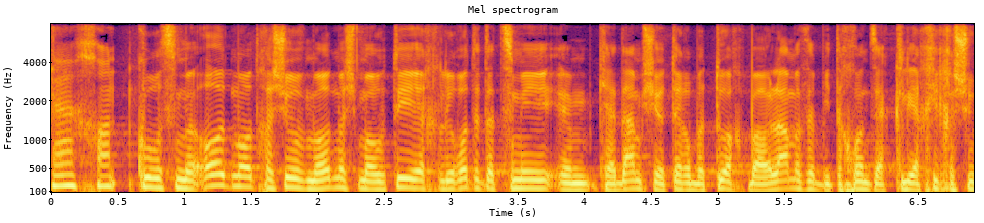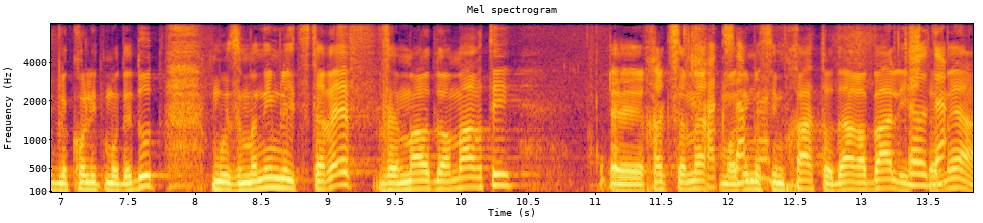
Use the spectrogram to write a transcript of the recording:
ביטחון, קורס מאוד מאוד חשוב חשוב, מאוד משמעותי, איך לראות את עצמי אמ, כאדם שיותר בטוח בעולם הזה, ביטחון זה הכלי הכי חשוב לכל התמודדות, מוזמנים להצטרף, ומה עוד לא אמרתי? אה, חג שמח, חג מועדים שמח. לשמחה, תודה רבה, להשתמע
